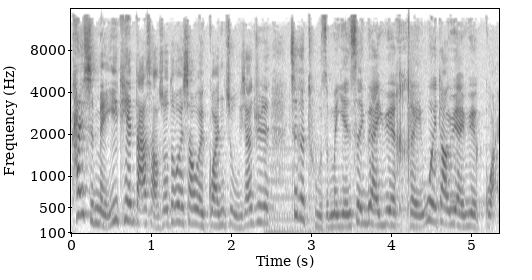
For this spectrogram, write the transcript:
开始每一天打扫的时候都会稍微关注一下，就是这个土怎么颜色越来越黑，味道越来越怪。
